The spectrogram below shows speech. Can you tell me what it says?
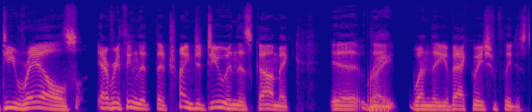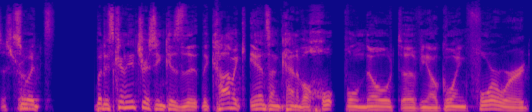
derails everything that they're trying to do in this comic. Uh, the, Right. when the evacuation fleet is destroyed. So destroyed. it's but it's kind of interesting because the the comic ends on kind of a hopeful note of you know going forward,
